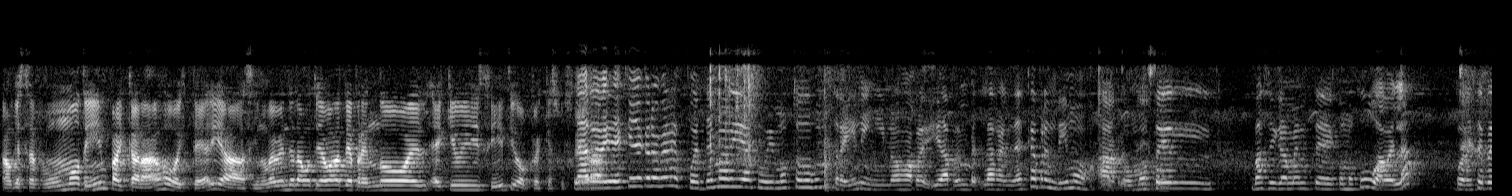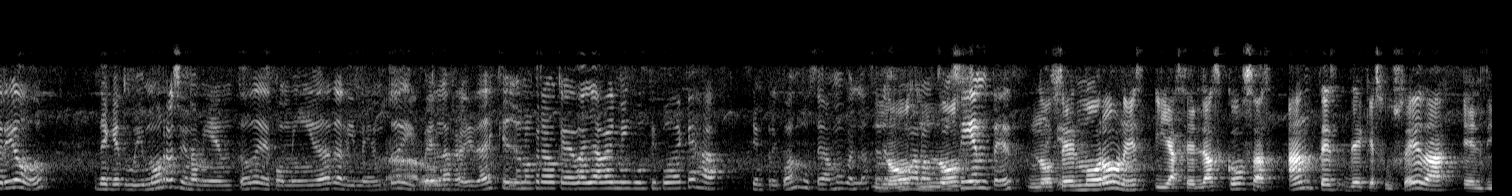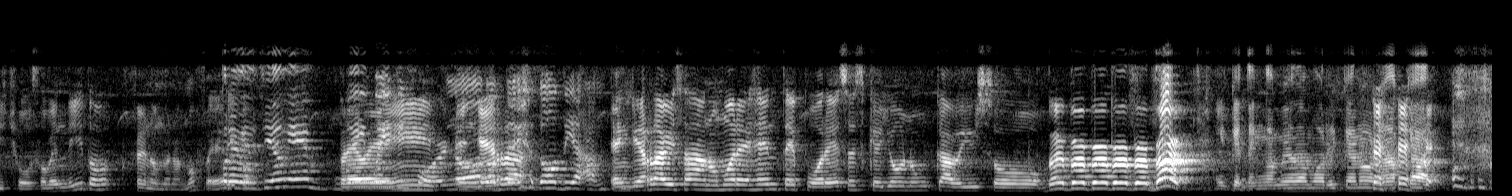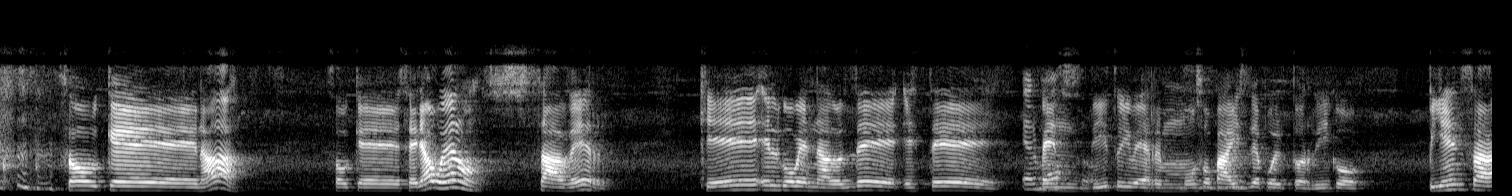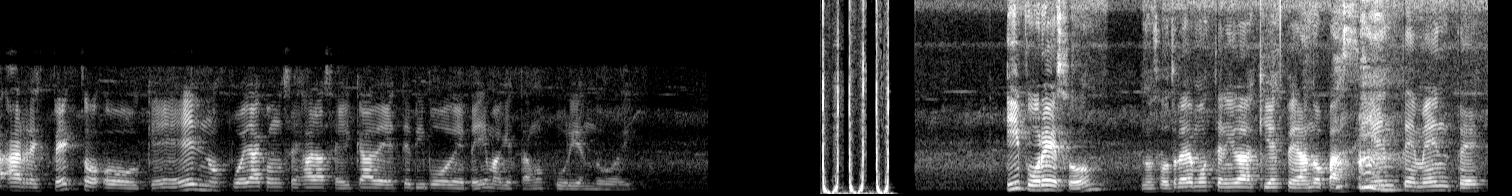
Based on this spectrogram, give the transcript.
Aunque se fue un motín para el carajo, histeria. Si no me vende la botella, te prendo el X sitio, pues que La suceda. realidad es que yo creo que después de María tuvimos todos un training y, nos y la realidad es que aprendimos a cómo ser básicamente como Cuba, ¿verdad? Por ese periodo de que tuvimos racionamiento de comida, de alimentos y pues la realidad es que yo no creo que vaya a haber ningún tipo de queja siempre y cuando seamos, ¿verdad? Seres No, humanos no- conscientes. no que- ser morones y hacer las cosas antes de que suceda el dichoso bendito fenómeno atmosférico. Prevención es way, way Prevenir before, en no dos guerra- días- dos días antes. En guerra avisada no muere gente, por eso es que yo nunca aviso. El que tenga miedo de morir que no nazca. So que nada. So que sería bueno saber que el gobernador de este Hermoso. bendito y hermoso país de Puerto Rico piensa al respecto o que él nos puede aconsejar acerca de este tipo de tema que estamos cubriendo hoy. Y por eso nosotros hemos tenido aquí esperando pacientemente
